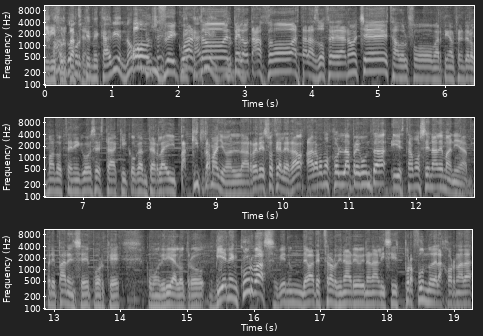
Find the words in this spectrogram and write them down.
y algo porque me cae bien, ¿no? 11 y cuarto, el pelotazo hasta las 12 de la noche. Está Adolfo Martín al frente de los mandos técnicos, está Kiko Canterla y Paquito Tamaño en las redes sociales. Ahora vamos con la pregunta y estamos en Alemania. Prepárense porque, como diría el otro, vienen curvas, viene un debate extraordinario y un análisis profundo de la jornada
